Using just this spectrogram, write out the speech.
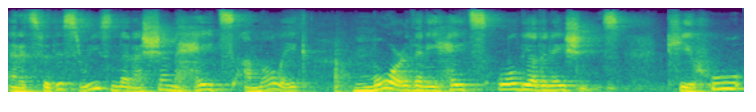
And it's for this reason that Hashem hates Amalek more than he hates all the other nations. Kihu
